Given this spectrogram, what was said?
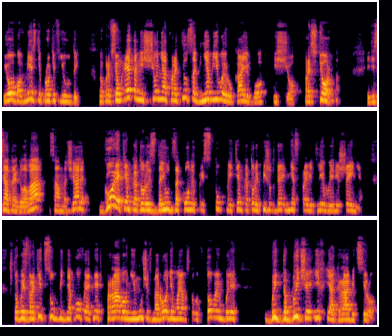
и оба вместе против Иуды. Но при всем этом еще не отвратился гнев его, и рука его еще простерта. И 10 глава, в самом начале, горе тем, которые сдают законы преступные, тем, которые пишут несправедливые решения чтобы извратить суд бедняков и отнять право у неимущих в народе моем, чтобы вдовы им были быть добычей их и ограбить сирот.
